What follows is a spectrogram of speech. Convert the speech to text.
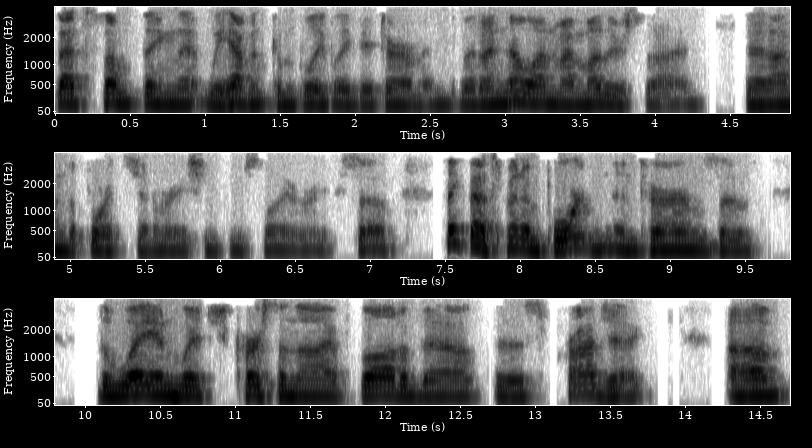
that's something that we haven't completely determined. But I know on my mother's side that I'm the fourth generation from slavery. So I think that's been important in terms of the way in which Kirsten and I have thought about this project. Um,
